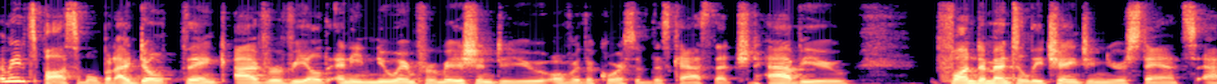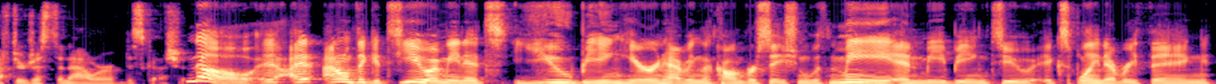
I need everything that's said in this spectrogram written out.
I mean it's possible, but I don't think I've revealed any new information to you over the course of this cast that should have you fundamentally changing your stance after just an hour of discussion. No, I, I don't think it's you. I mean, it's you being here and having the conversation with me and me being to explain everything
